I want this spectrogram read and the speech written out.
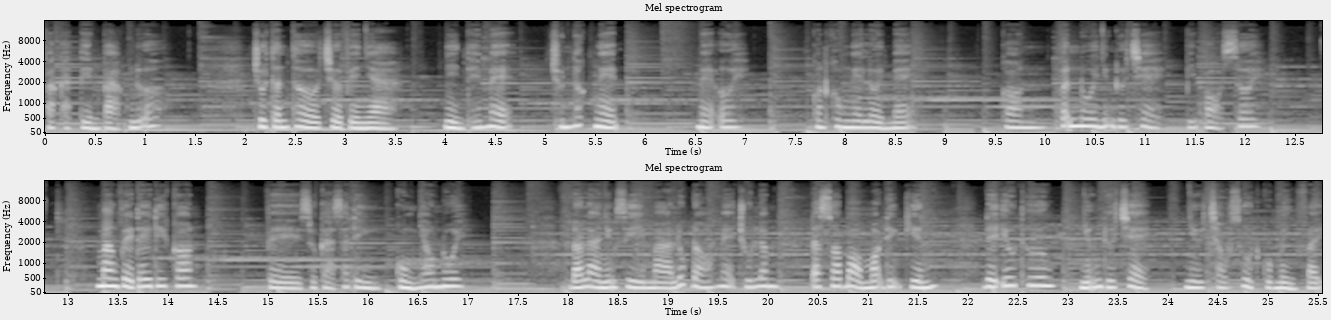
và cả tiền bạc nữa. Chú thẫn thờ trở về nhà, nhìn thấy mẹ, chú nấc nghẹn. Mẹ ơi, con không nghe lời mẹ. Con vẫn nuôi những đứa trẻ bị bỏ rơi. Mang về đây đi con, về rồi cả gia đình cùng nhau nuôi. Đó là những gì mà lúc đó mẹ chú Lâm đã xóa bỏ mọi định kiến để yêu thương những đứa trẻ như cháu ruột của mình vậy.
